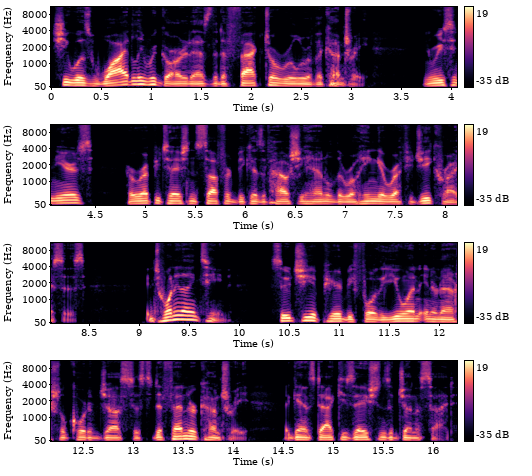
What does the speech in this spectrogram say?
she was widely regarded as the de facto ruler of the country. In recent years, her reputation suffered because of how she handled the Rohingya refugee crisis. In 2019, Suu Kyi appeared before the UN International Court of Justice to defend her country against accusations of genocide.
